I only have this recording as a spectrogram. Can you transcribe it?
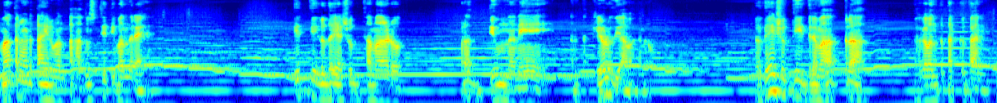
ಮಾತನಾಡ್ತಾ ಇರುವಂತಹ ದುಸ್ಥಿತಿ ಬಂದರೆ ತಿದ್ದಿ ಹೃದಯ ಶುದ್ಧ ಮಾಡು ಪ್ರದ್ಯುಮ್ನೇ ಅಂತ ಕೇಳುದು ಯಾವಾಗ ನಾವು. ಹೃದಯ ಶುದ್ಧಿ ಇದ್ರೆ ಮಾತ್ರ ಭಗವಂತ ತಕ್ಕುತ್ತಾನೆ.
